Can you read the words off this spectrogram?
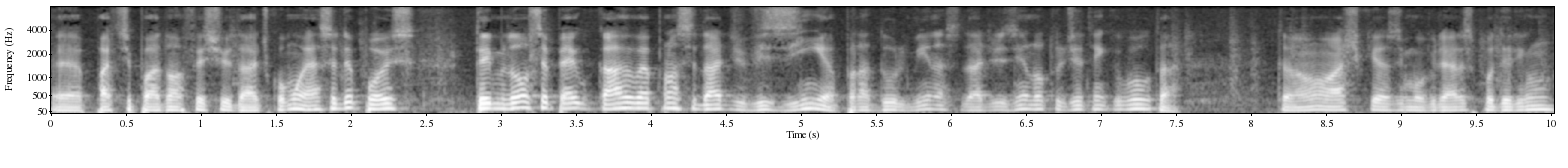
eh, participar de uma festividade como essa e depois terminou, você pega o carro e vai para uma cidade vizinha para dormir na cidade vizinha, no outro dia tem que voltar. Então, acho que as imobiliárias poderiam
